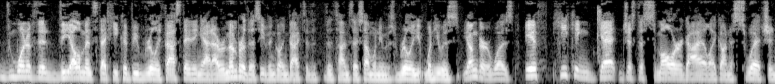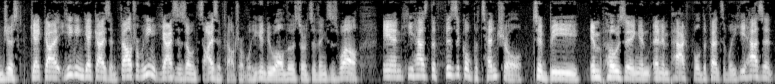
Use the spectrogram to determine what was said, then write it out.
one of the the elements that he could be really fascinating at, I remember this even going back to the, the times I saw him when he was really when he was younger, was if he can get just a smaller guy like on a switch and just get guy, he can get guys in foul trouble. He can get guys his own size in foul trouble. He can do all those sorts of things as well. And he has the physical potential to be imposing and, and impactful defensively. He hasn't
